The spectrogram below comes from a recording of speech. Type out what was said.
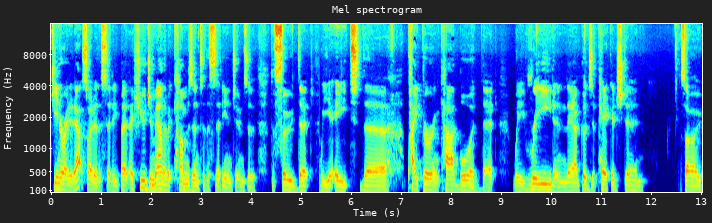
generated outside of the city, but a huge amount of it comes into the city in terms of the food that we eat, the paper and cardboard that we read, and that our goods are packaged in. So,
